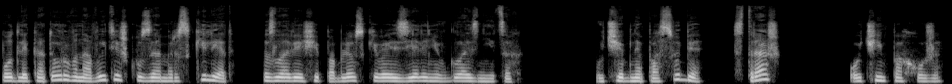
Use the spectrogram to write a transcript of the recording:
подле которого на вытяжку замер скелет, зловеще поблескивая зеленью в глазницах. Учебное пособие? Страж? Очень похоже.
